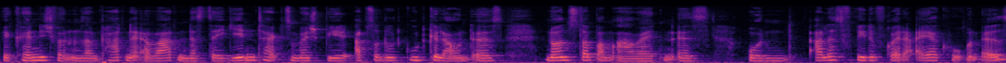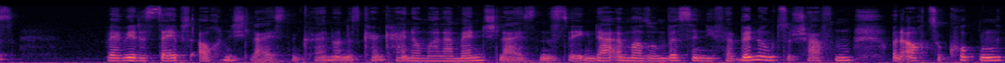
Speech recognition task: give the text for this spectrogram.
wir können nicht von unserem Partner erwarten, dass der jeden Tag zum Beispiel absolut gut gelaunt ist, nonstop am Arbeiten ist und alles Friede, Freude, Eierkuchen ist wenn wir das selbst auch nicht leisten können. Und das kann kein normaler Mensch leisten. Deswegen da immer so ein bisschen die Verbindung zu schaffen und auch zu gucken,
